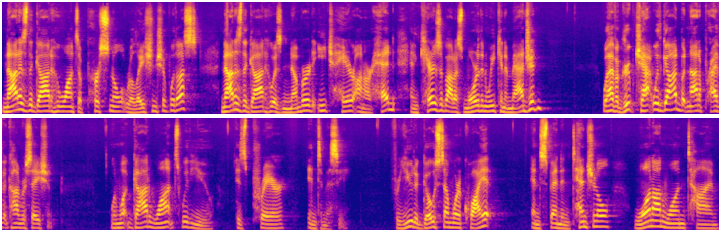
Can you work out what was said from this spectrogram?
Not as the God who wants a personal relationship with us, not as the God who has numbered each hair on our head and cares about us more than we can imagine. We'll have a group chat with God, but not a private conversation. When what God wants with you is prayer intimacy, for you to go somewhere quiet and spend intentional, one on one time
